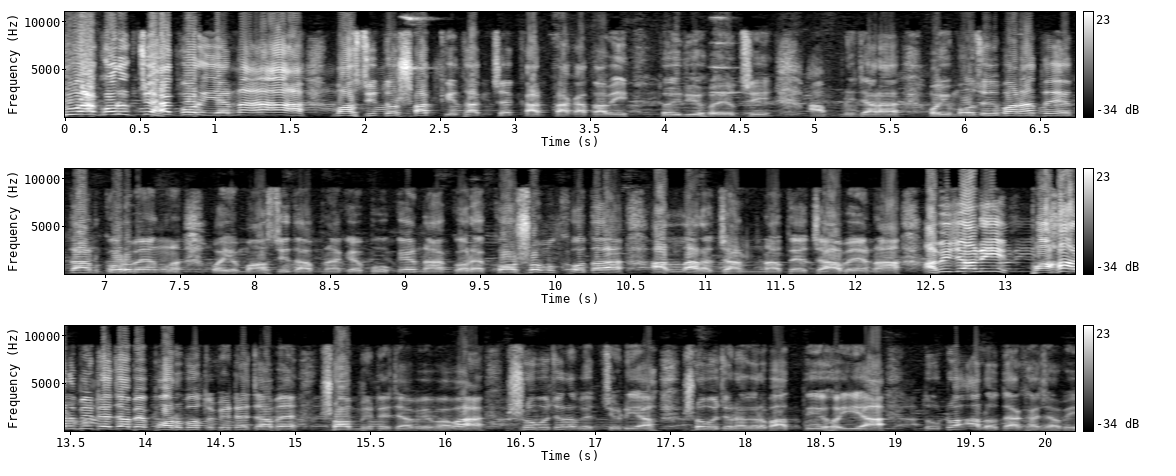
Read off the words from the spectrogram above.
দোয়া করুক চেহা করিয়ে না মসজিদ সাক্ষী থাকছে, কার টাকা আমি তৈরি হয়েছি আপনি যারা ওই মসজিদ বানাতে দান করবেন, ওই মসজিদ আপনাকে বুকে না করে কসম খোদা, আল্লাহর জান্নাতে যাবে না আমি জানি পাহাড় মিটে যাবে, পর্বত মিটে যাবে, সব মিটে যাবে বাবা। সবুজ রঙের চিড়িয়া, সবুজ রঙের বাতি হইয়া দুটো আলো দেখা যাবে।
